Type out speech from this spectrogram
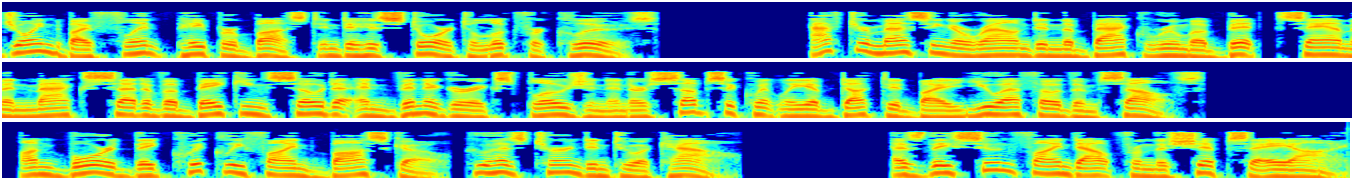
joined by Flint Paper bust into his store to look for clues. After messing around in the back room a bit, Sam and Max set of a baking soda and vinegar explosion and are subsequently abducted by a UFO themselves. On board they quickly find Bosco, who has turned into a cow. As they soon find out from the ship's AI,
